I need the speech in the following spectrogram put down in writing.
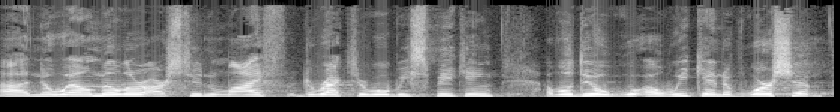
Uh, Noel Miller, our student life director, will be speaking. Uh, we'll do a, a, weekend of worship.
